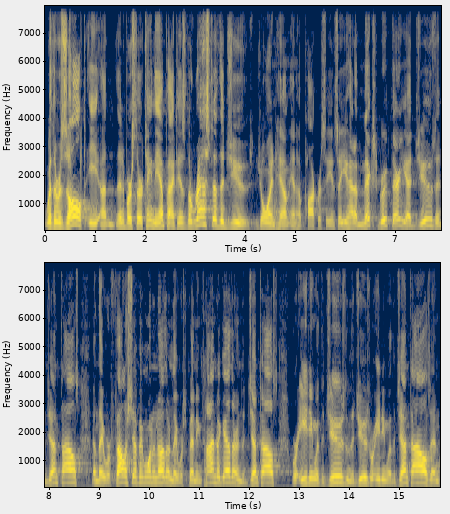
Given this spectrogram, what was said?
With the result, uh, then in verse 13, the impact is the rest of the Jews joined him in hypocrisy. And so you had a mixed group there. You had Jews and Gentiles, and they were fellowshipping one another, and they were spending time together, and the Gentiles were eating with the Jews, and the Jews were eating with the Gentiles, and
